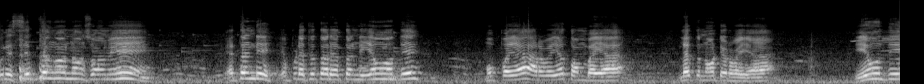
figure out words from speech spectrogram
ఊరే సిద్ధంగా ఉన్నాం స్వామి. ఎత్తండి. ఎప్పుడు ఎత్తుతారు? ఎత్తండి. ఏమవుద్ది? ముప్పయా అరవయో తొంభయా? లేకపోతే నూట ఇరవయా ఏముంది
